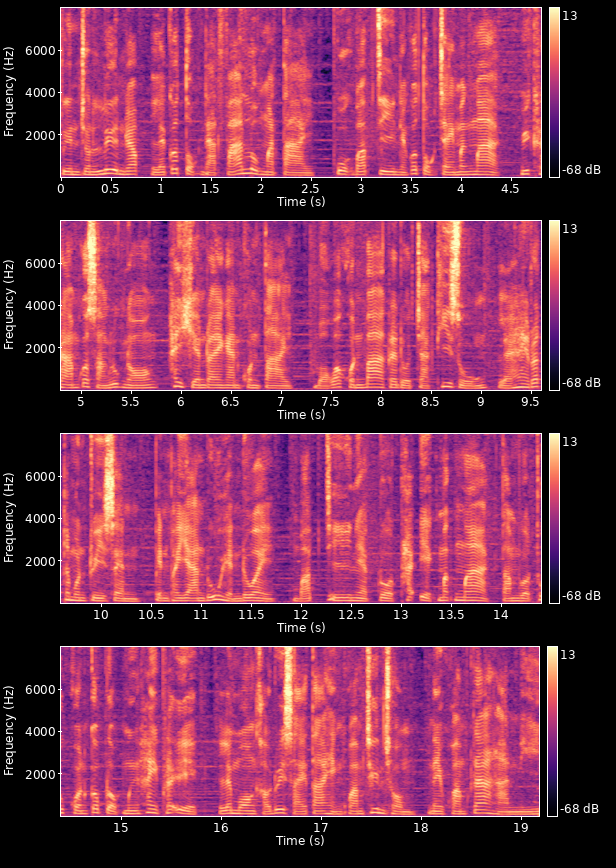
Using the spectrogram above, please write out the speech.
ปืนจนลื่นครับ แล้วก็ตกดาดฟ้าลงมาตาย พวกบับจีเนี่ยก็ตกใจมากๆ วิครามก็สั่งลูกน้อง ให้เขียนรายงานคนตาย บอกว่าคนบ้ากระโดดจากที่สูง และให้รัฐมนตรีเซนเป็นพยานรู้เห็นด้วย บับจีเนี่ยโกรธพระเอกมากๆ ตำรวจทุกคนก็ปรบมือให้พระเอก และมองเขาด้วยสายตาแห่งความชื่นชมในความกล้าหาญนี้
